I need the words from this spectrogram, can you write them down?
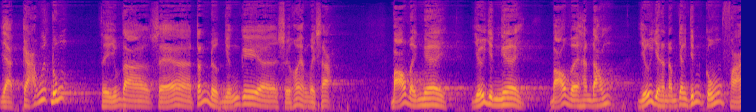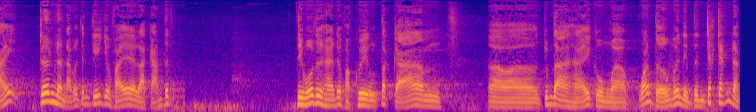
và cả quyết đúng thì chúng ta sẽ tránh được những cái ờ, sự hối hận về sau bảo vệ nghề giữ gìn nghề bảo vệ hành động giữ gìn hành động chân chính cũng phải trên nền tảng của chánh kiến chứ không phải là cảm tính. Tuyên bố thứ hai đức phật khuyên tất cả à, chúng ta hãy cùng à, quán tưởng với niềm tin chắc chắn rằng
